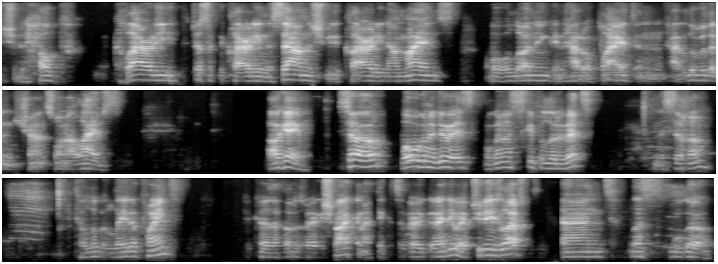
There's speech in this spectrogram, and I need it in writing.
should help clarity, just like the clarity in the sound, it should be the clarity in our minds of what we're learning and how to apply it and how to live with it and transform our lives. Okay, so what we're going to do is we're going to skip a little bit in the Sikha to a little bit later point because I thought it was very geschmack and I think it's a very good idea. We have two days left and let's we'll go.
